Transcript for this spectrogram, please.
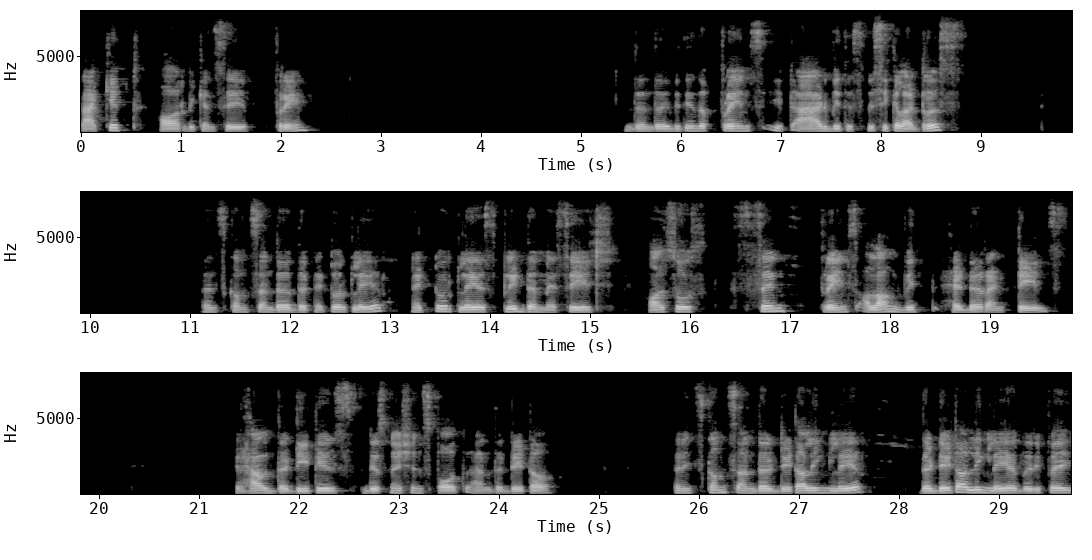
packet or we can say frame. Then the, within the frames it add with its physical address. Then comes under the network layer. Network layer split the message also send frames along with header and tails. It have the details destination path and the data. Then it comes under data link layer. The data link layer verify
